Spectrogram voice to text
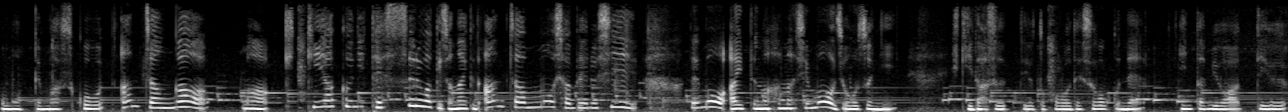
思ってます。こうあんちゃんがまあ聞き役に徹するわけじゃないけどあんちゃんもしゃべるしでも相手の話も上手に引き出すっていうところですごくねインタビュアーっていう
